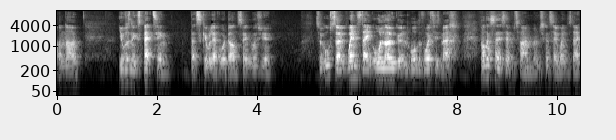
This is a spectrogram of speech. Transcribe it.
I know. You wasn't expecting that skill level of dancing, was you? So also, Wednesday or Logan or The Voices Man. I'm not going to say this every time, I'm just going to say Wednesday.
